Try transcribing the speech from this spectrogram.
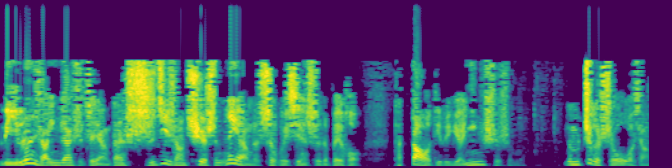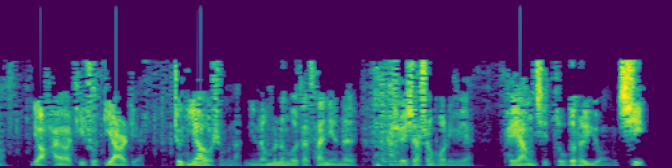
理论上应该是这样，但实际上却是那样的社会现实的背后，它到底的原因是什么？那么这个时候，我想要还要提出第二点，就你要有什么呢？你能不能够在三年的学校生活里面培养起足够的勇气，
